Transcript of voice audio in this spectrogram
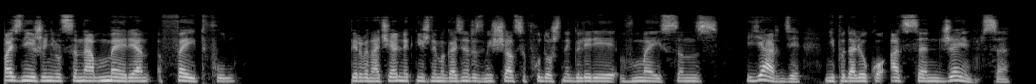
позднее женился на Мэриан Фейтфул. Первоначально книжный магазин размещался в художественной галерее в Мейсонс Ярде, неподалеку от Сент-Джеймса,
